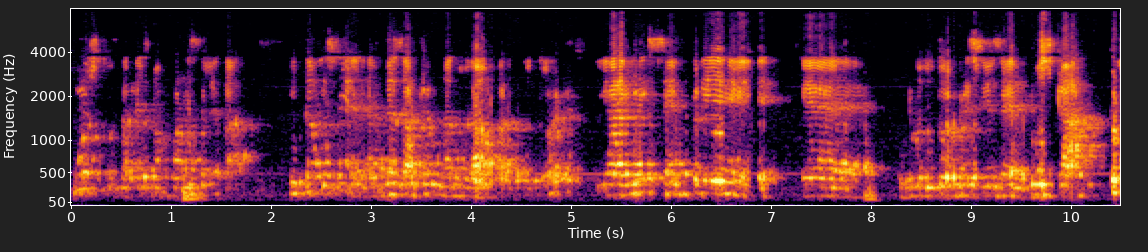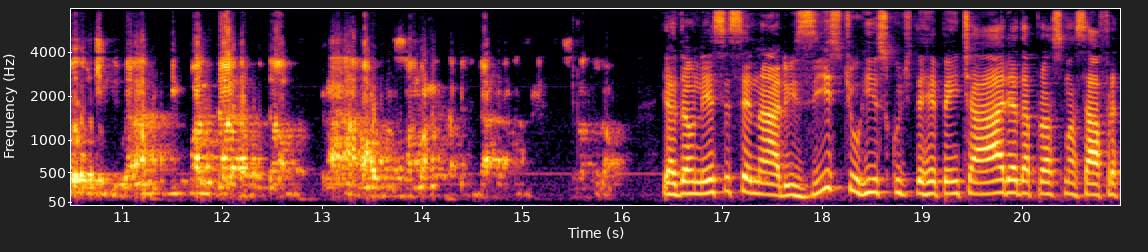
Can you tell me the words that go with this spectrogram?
custos da mesma forma se elevaram. Então, isso é um desafio natural para o produtor, e aí sempre é, o produtor precisa buscar produtividade e qualidade da produção para alcançar uma rentabilidade na frente. Isso é natural. E Adão, nesse cenário, existe o risco de, de repente, a área da próxima safra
